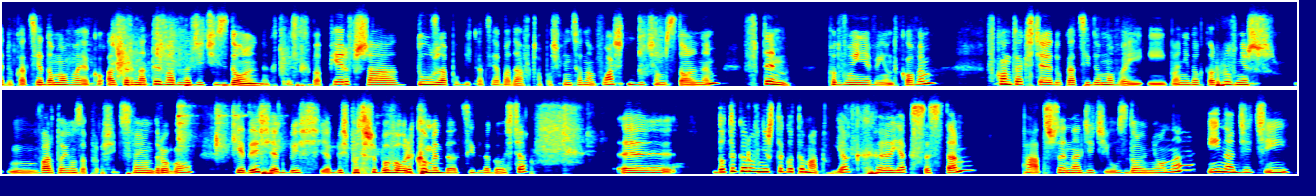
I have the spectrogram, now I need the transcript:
Edukacja domowa jako alternatywa dla dzieci zdolnych. To jest chyba pierwsza duża publikacja badawcza poświęcona właśnie dzieciom zdolnym, w tym podwójnie wyjątkowym, w kontekście edukacji domowej. I pani doktor również mm, warto ją zaprosić swoją drogą kiedyś, jakbyś, jakbyś potrzebował rekomendacji dla gościa. Dotyka również tego tematu, jak, jak system patrzy na dzieci uzdolnione i na dzieci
